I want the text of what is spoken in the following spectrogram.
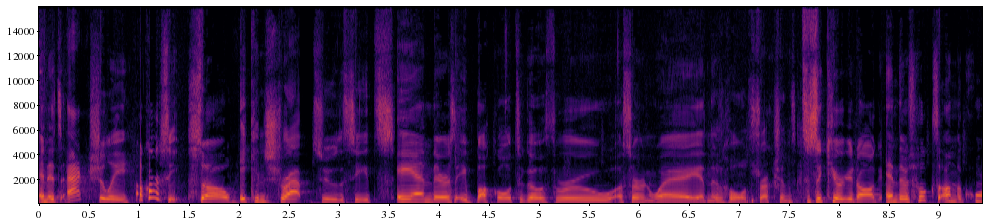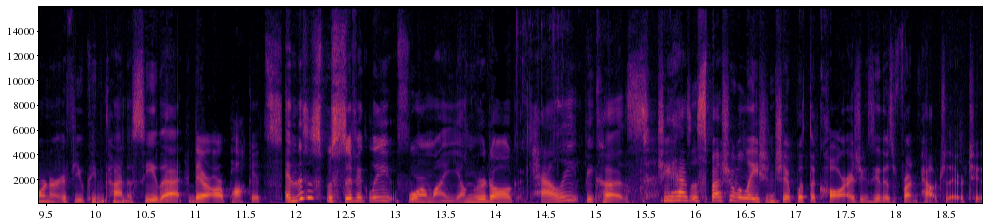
and it's actually a car seat. So it can strap to the seats and there's a buckle to go through a certain way and there's a whole instructions to secure your dog. And there's hooks on the corner if you can kind of see that. There are pockets. And this is specifically for my younger dog, Callie, because she has a special relationship with the car. As you can see, there's a front pouch there too.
